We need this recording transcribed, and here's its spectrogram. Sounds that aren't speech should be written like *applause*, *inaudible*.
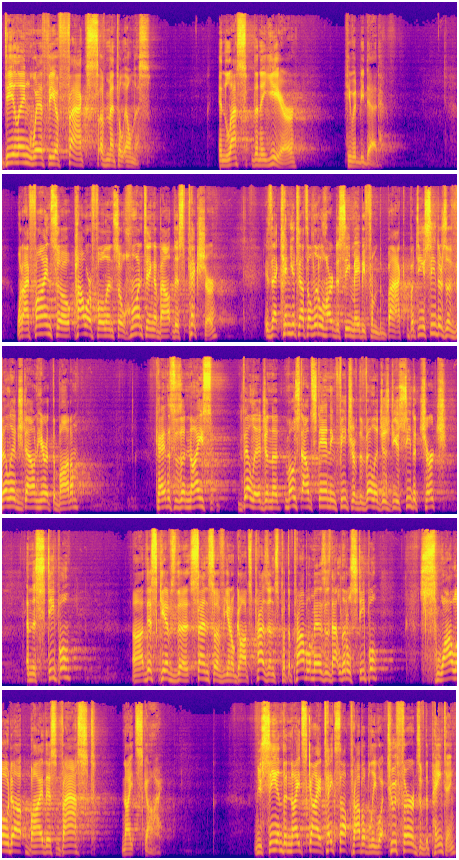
dealing with the effects of mental illness. In less than a year, he would be dead. What I find so powerful and so haunting about this picture is that, can you tell? It's a little hard to see maybe from the back, but do you see there's a village down here at the bottom? Okay, this is a nice village, and the most outstanding feature of the village is do you see the church and the steeple? Uh, this gives the sense of you know God's presence, but the problem is is that little steeple swallowed up by this vast night sky. And you see in the night sky, it takes up probably what two thirds of the painting.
